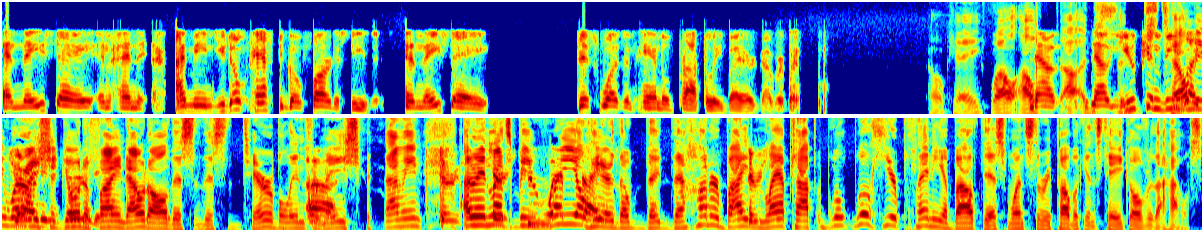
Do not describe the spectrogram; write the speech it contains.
And they say, and and I mean, you don't have to go far to see this, and they say this wasn't handled properly by our government. Okay. Well, I'll Now- uh, now s- you can be tell me like where I should go to find out all this this terrible information. I mean, there- I mean, let's be real websites. here. The the the Hunter Biden laptop. We'll we'll hear plenty about this once the Republicans take over the House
